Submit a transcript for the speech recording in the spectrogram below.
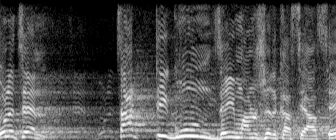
বলেছেন, চারটি গুণ যেই মানুষের কাছে আছে,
